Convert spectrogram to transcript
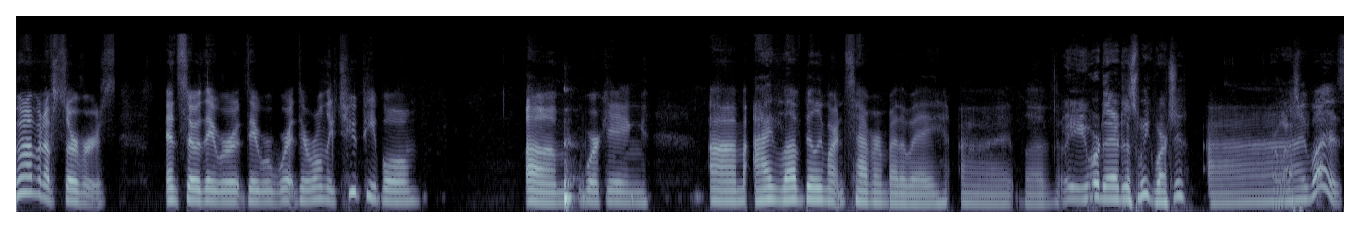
we don't have enough servers. And so they were they were there were only two people um working um I love Billy Martin's Tavern by the way. I love You were there this week, weren't you? I was.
